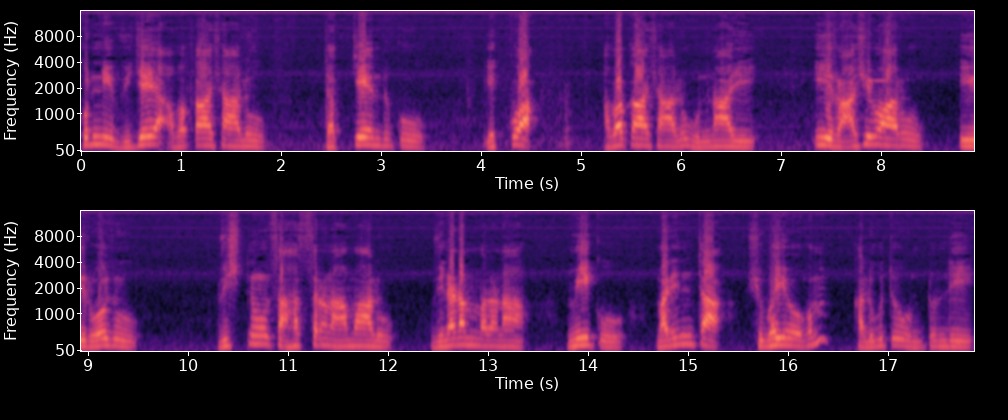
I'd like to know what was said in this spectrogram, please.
కొన్ని విజయ అవకాశాలు దక్కేందుకు ఎక్కువ అవకాశాలు ఉన్నాయి. ఈ రాశివారు ఈరోజు విష్ణు సహస్రనామాలు వినడం వలన మీకు మరింత శుభయోగం కలుగుతూ ఉంటుంది.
